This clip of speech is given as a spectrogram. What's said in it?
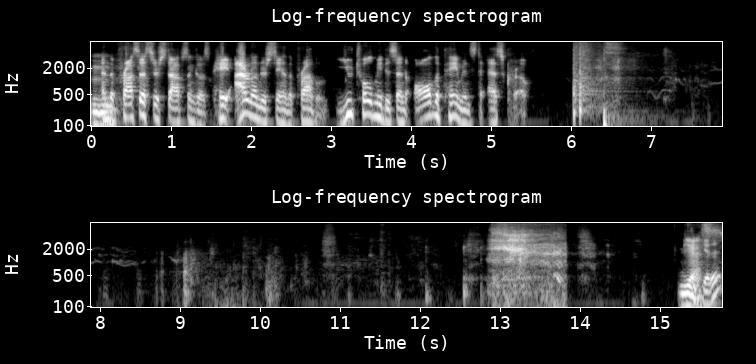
Mm. And the processor stops and goes, Hey, I don't understand the problem. You told me to send all the payments to escrow. Yes. get it?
